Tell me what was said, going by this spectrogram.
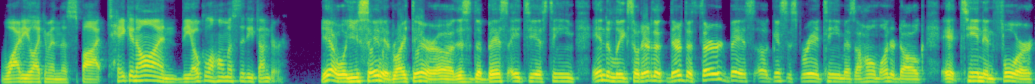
Why do you like them in this spot? Taking on the Oklahoma City Thunder. Yeah, well, you said it right there. Uh, this is the best ATS team in the league, so they're the they're the third best against the spread team as a home underdog at ten and four,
